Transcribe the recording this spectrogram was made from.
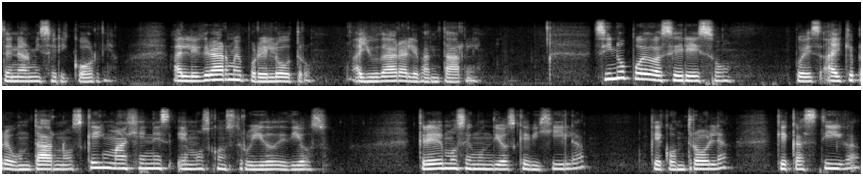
tener misericordia, alegrarme por el otro, ayudar a levantarle. Si no puedo hacer eso, pues hay que preguntarnos qué imágenes hemos construido de Dios. ¿Creemos en un Dios que vigila, que controla, que castiga.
